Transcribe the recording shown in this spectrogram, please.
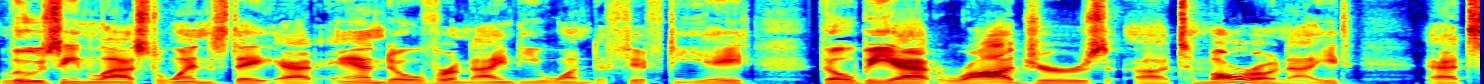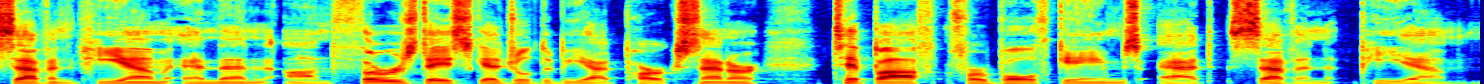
Losing last Wednesday at Andover, 91 to 58. They'll be at Rogers uh, tomorrow night at 7 p.m. and then on Thursday scheduled to be at Park Center. Tip off for both games at 7 p.m.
